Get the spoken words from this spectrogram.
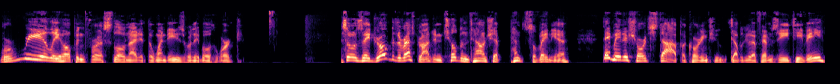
were really hoping for a slow night at the Wendy's where they both worked. So as they drove to the restaurant in Tilden Township, Pennsylvania, they made a short stop, according to WFMZ TV.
